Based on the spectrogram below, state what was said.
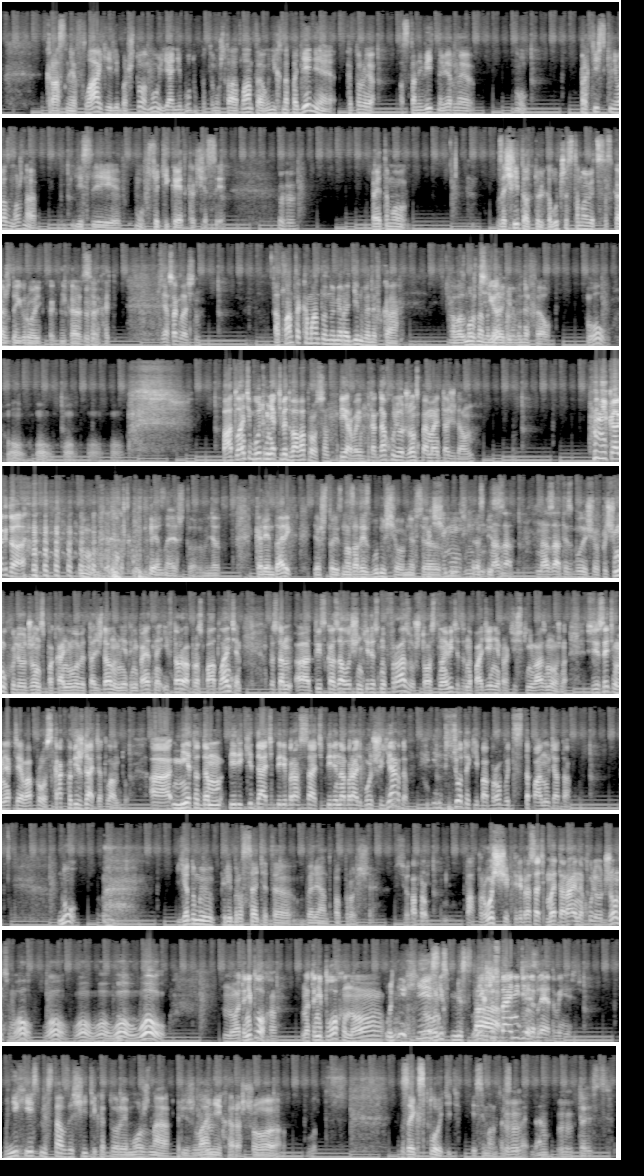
красные флаги, либо что, ну, я не буду, потому что Атланта, у них нападение, которое остановить, наверное, ну, практически невозможно, если ну, все тикает как часы. Угу. Поэтому защита только лучше становится с каждой игрой, как мне кажется. Угу. Я согласен. Атланта команда номер один в НФК, а возможно Серьезно? номер один в НФЛ. Воу, воу, воу, воу, воу. По Атланте будет у меня к тебе два вопроса. Первый. Когда Хулио Джонс поймает тачдаун? Никогда. Ну, откуда я знаю, что у меня календарик, я что, из «Назад из будущего» у меня все Почему назад, назад из будущего? Почему Хулио Джонс пока не ловит тачдаун, мне это непонятно. И второй вопрос по Атланте. Просто а, ты сказал очень интересную фразу, что остановить это нападение практически невозможно. В связи с этим у меня к тебе вопрос. Как побеждать Атланту? А, методом перекидать, перебросать, перенабрать больше ярдов? Или все-таки попробовать стопануть атаку? Ну, я думаю, перебросать это вариант попроще. Попро... Попроще перебросать Мэтта Райана Хулио Джонс? Воу, воу, воу, воу, воу, воу. Ну, это неплохо. Это неплохо, но... У них есть у них, места... У них шестая неделя для этого есть. У них есть места в защите, которые можно при желании mm-hmm. хорошо вот, заэксплойтить, если можно так mm-hmm. сказать, да? Mm-hmm. То есть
